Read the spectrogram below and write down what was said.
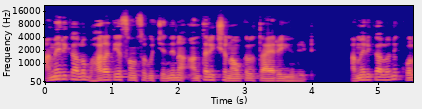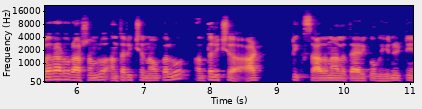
అమెరికాలో భారతీయ సంస్థకు చెందిన అంతరిక్ష నౌకల తయారీ యూనిట్. అమెరికాలోని కొలరాడో రాష్ట్రంలో అంతరిక్ష నౌకలు అంతరిక్ష ఆర్టిక్ సాధనాల తయారీకి ఒక యూనిట్ని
